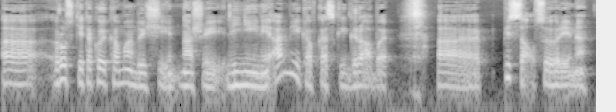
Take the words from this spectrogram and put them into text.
А русский такой командующий нашей линейной армией Кавказской Грабы а, писал в свое время –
